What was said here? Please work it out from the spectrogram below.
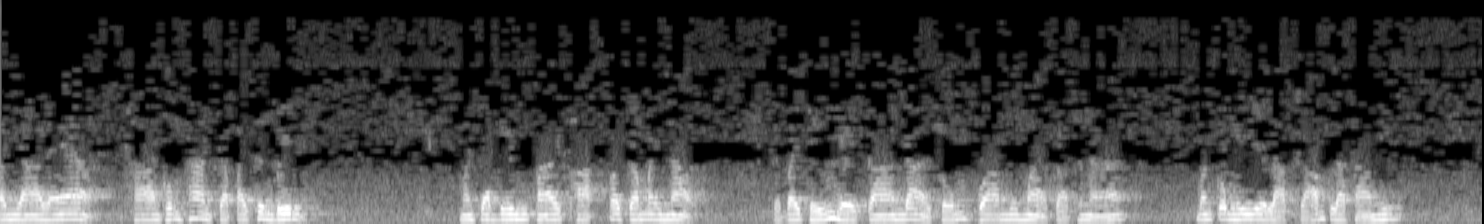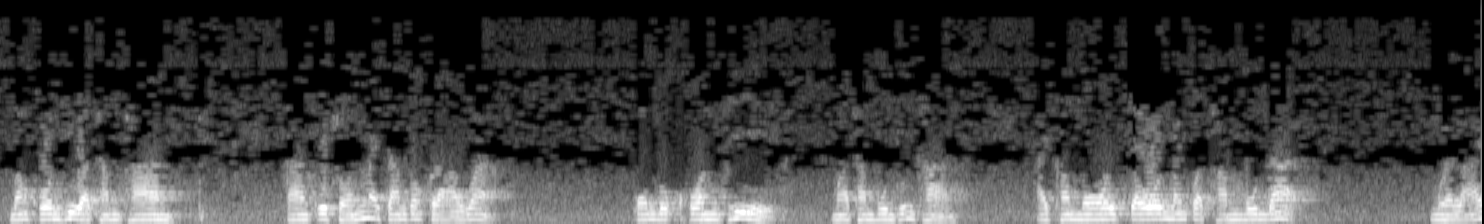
ปัญญาแล้วทางของท่านจะไปขึ้นบิน มันจะบินไปผักก็จะไม่เน่า จะไปถึงเหตุการณ์ได้สมความมุ่งมา่ปรารถนา มันก็มีหลักสามประการนี้ บางคนที่ว่าทำทาน การกุศลไม่จำต้องกล่าวว่า เป็นบุคคลที่มาทำบุญทุนทาน ไอ้ขโมยโจรมันก็ทำบุญได้ เมื่อหลาย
